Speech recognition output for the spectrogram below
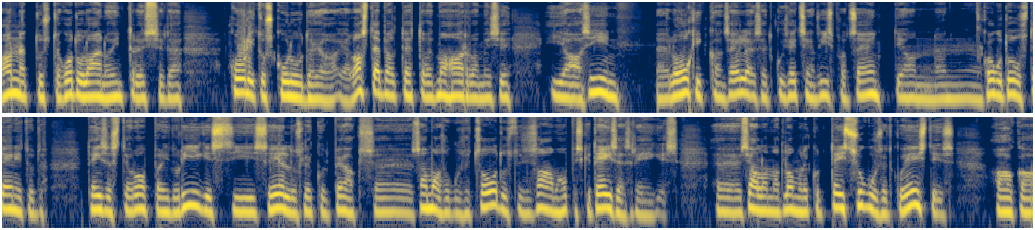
annetuste, kodulaenu intresside koolituskulude ja, ja laste pealt tehtavaid mahaarvamisi ja siin loogika on selles, et kui seitsekümmend viis protsenti on kogu tulust teenitud teisest Euroopa Liidu riigist, siis eelduslikult peaks äh, samasuguseid soodustusi saama hoopiski teises riigis. Äh, seal on nad loomulikult teistsugused kui Eestis, aga,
